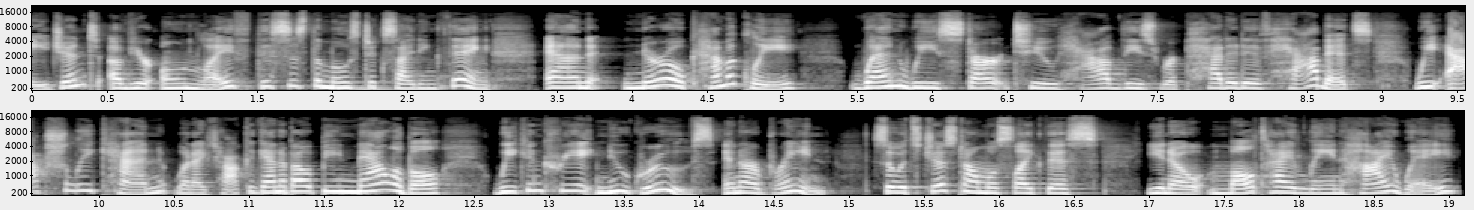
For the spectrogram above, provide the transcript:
agent of your own life. This is the most exciting thing. And neurochemically, when we start to have these repetitive habits, we actually can, when I talk again about being malleable, we can create new grooves in our brain. So it's just almost like this, you know, multi lane highway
